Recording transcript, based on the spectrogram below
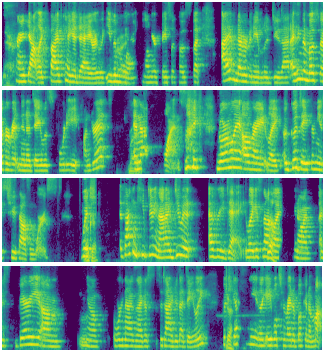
Yeah. crank out like 5k a day or like even Right. more on your Facebook posts. But I've never been able to do that. I think the most I've ever written in a day was 4,800 right. and that once. Like normally I'll write like a good day for me is 2,000 words, which Okay. if I can keep doing that, I do it every day. Like it's not Yeah. like, you know, I, I just very, um, you know, organized and I just sit down and do that daily, which Yeah. gets me like able to write a book in a month.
